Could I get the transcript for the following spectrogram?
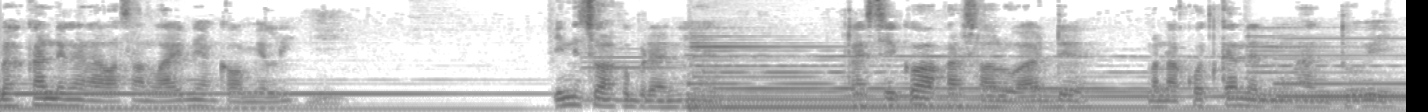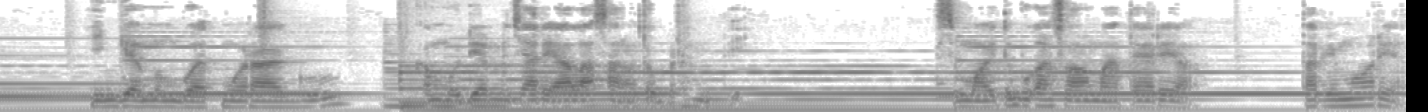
Bahkan dengan alasan lain yang kau miliki. Ini soal keberanian. Resiko akan selalu ada, menakutkan dan menghantui, hingga membuatmu ragu, kemudian mencari alasan untuk berhenti. Semua itu bukan soal material, tapi moral.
